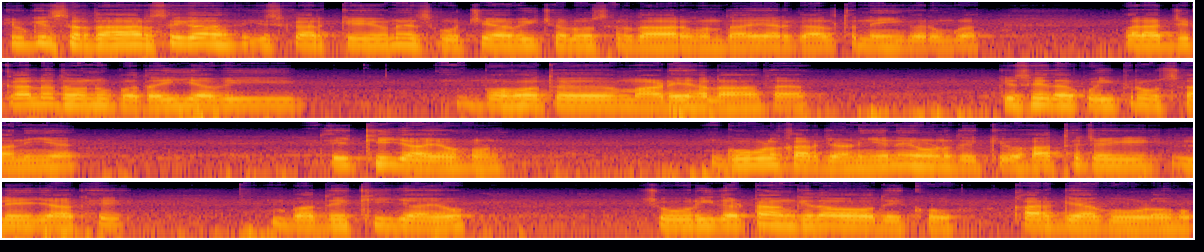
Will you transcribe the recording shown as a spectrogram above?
ਕਿਉਂਕਿ ਸਰਦਾਰ ਸੀਗਾ, ਇਸ ਕਰਕੇ ਉਹਨੇ ਸੋਚਿਆ ਵੀ ਚਲੋ ਸਰਦਾਰ ਬੰਦਾ ਯਾਰ ਗਲਤ ਨਹੀਂ ਕਰੂੰਗਾ। ਪਰ ਅੱਜ ਕੱਲ ਤੁਹਾਨੂੰ ਪਤਾ ਹੀ ਆ ਵੀ ਬਹੁਤ ਮਾੜੇ ਹਾਲਾਤ ਆ। ਕਿਸੇ ਦਾ ਕੋਈ ਭਰੋਸਾ ਨਹੀਂ ਹੈ। ਦੇਖੀ ਜਾਇਓ ਹੁਣ। ਗੋਲ ਕਰ ਜਾਣੀ ਇਹਨੇ ਹੁਣ, ਦੇਖਿਓ। ਹੱਥ 'ਚ ਹੀ ਲੈ ਜਾ ਕੇ, ਬਸ ਦੇਖੀ ਜਾਇਓ। ਚੋਰੀ ਦਾ ਢੰਗ ਦਾ ਉਹ ਦੇਖੋ। ਕਰ ਗਿਆ ਗੋਲ ਉਹ।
